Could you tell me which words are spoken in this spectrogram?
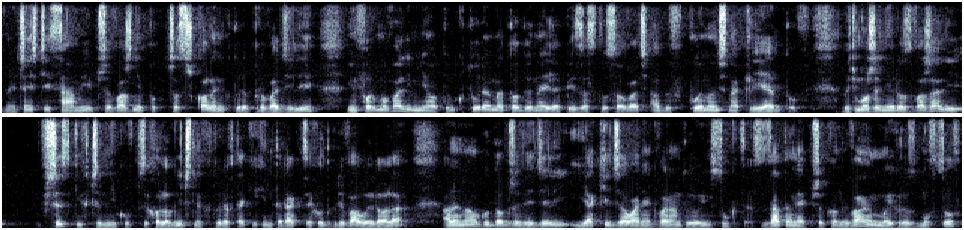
Najczęściej sami, przeważnie podczas szkoleń, które prowadzili, informowali mnie o tym, które metody najlepiej zastosować, aby wpłynąć na klientów. Być może nie rozważali wszystkich czynników psychologicznych, które w takich interakcjach odgrywały rolę, ale na ogół dobrze wiedzieli, jakie działania gwarantują im sukces. Zatem, jak przekonywałem moich rozmówców,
